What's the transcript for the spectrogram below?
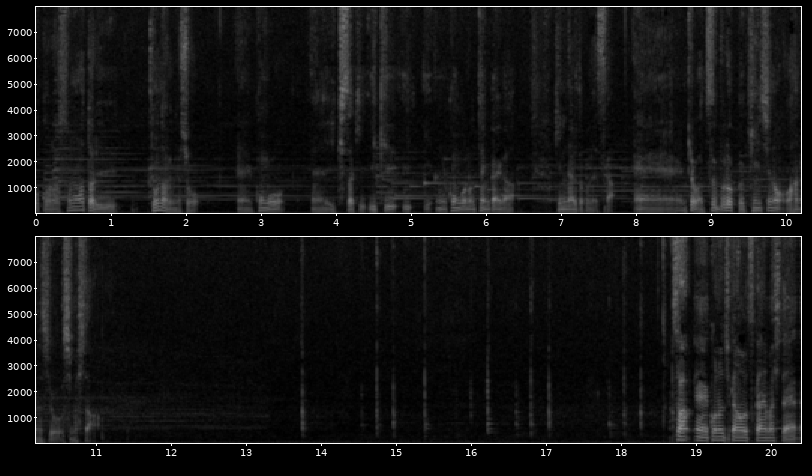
だからそのあたりどうなるんでしょう、えー今後、えー行き先行き今後の展開が気になるところですが、えー今日は2ブロック禁止のお話をしましたさあ、えーこの時間を使いまして、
